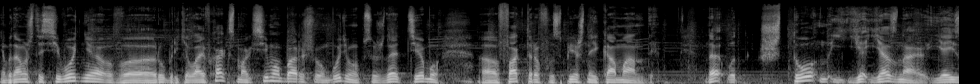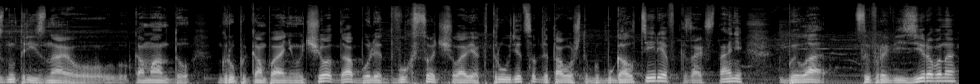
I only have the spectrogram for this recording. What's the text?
потому что сегодня в рубрике «Лайфхак» с Максимом Барышевым будем обсуждать тему а, факторов успешной команды. Да, вот что, я, я знаю, я изнутри знаю команду группы компании «Учет», да, более 200 человек трудится для того, чтобы бухгалтерия в Казахстане была цифровизирована,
